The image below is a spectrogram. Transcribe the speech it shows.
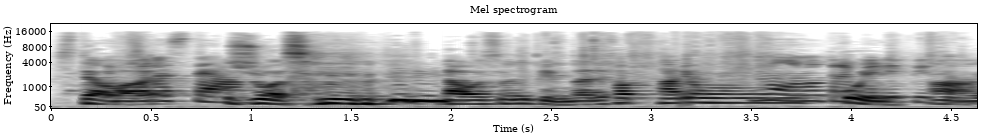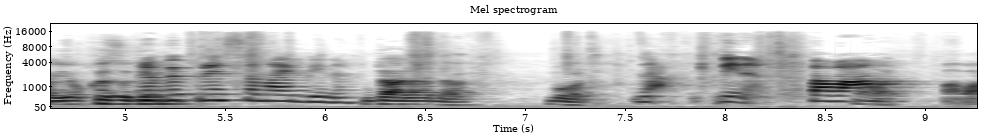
steaua Fără steaua. jos. da, o să o lipim. Dar de fapt are un Nu, nu trebuie cui. lipită. Ah, eu căzut Trebuie din... prinsă mai bine. Da, da, da. Bun. Da, bine. Pa, pa! Pa, pa.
